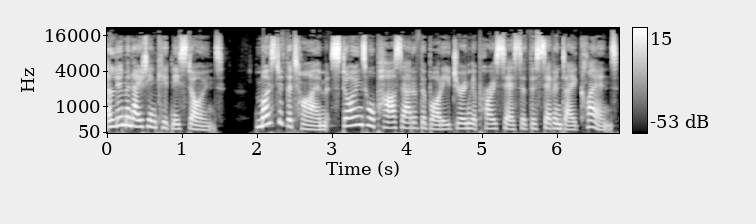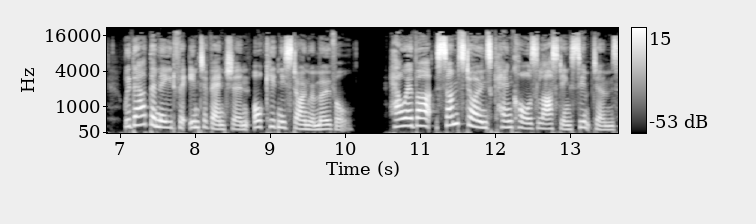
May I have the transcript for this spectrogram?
Eliminating kidney stones. Most of the time, stones will pass out of the body during the process of the seven day cleanse without the need for intervention or kidney stone removal. However, some stones can cause lasting symptoms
